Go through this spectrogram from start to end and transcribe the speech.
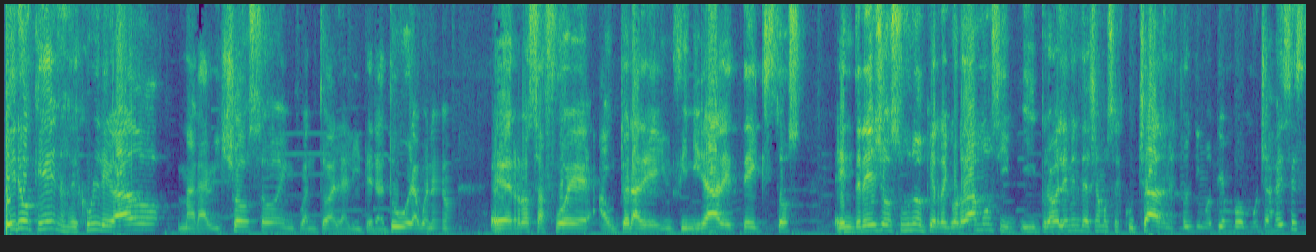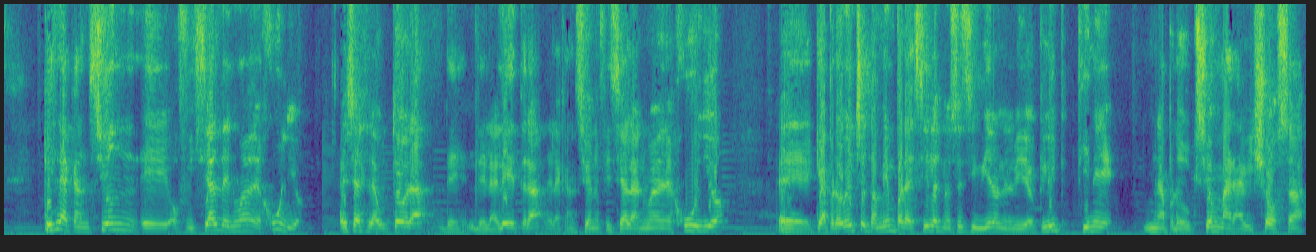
pero que nos dejó un legado maravilloso en cuanto a la literatura. Bueno, eh, Rosa fue autora de infinidad de textos, entre ellos uno que recordamos y, probablemente hayamos escuchado en este último tiempo muchas veces, que es la canción eh, oficial de 9 de julio. Ella es la autora de, la letra de la canción oficial a 9 de julio, eh, que aprovecho también para decirles, no sé si vieron el videoclip, tiene una producción maravillosa.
